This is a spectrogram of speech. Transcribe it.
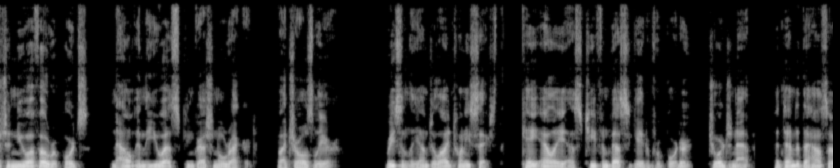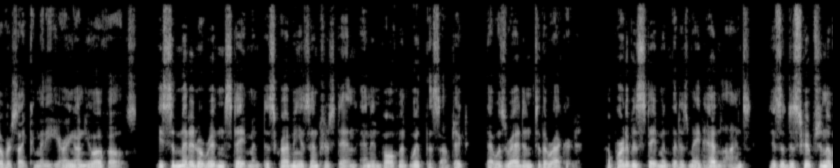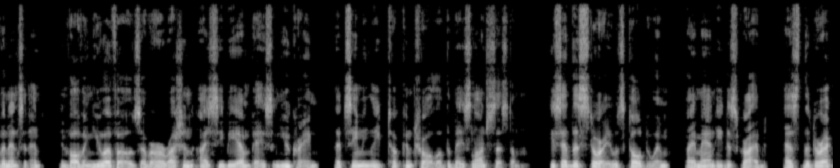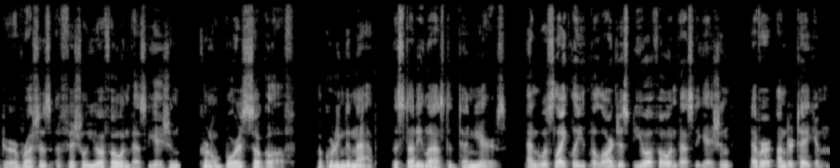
Russian UFO Reports, now in the U.S. Congressional Record, by Charles Lear. Recently, on July 26th, KLAS Chief Investigative Reporter George Knapp attended the House Oversight Committee hearing on UFOs. He submitted a written statement describing his interest in and involvement with the subject that was read into the record. A part of his statement that has made headlines is a description of an incident involving UFOs over a Russian ICBM base in Ukraine that seemingly took control of the base launch system. He said this story was told to him by a man he described as the director of Russia's official UFO investigation, Colonel Boris Sokolov. According to Knapp, the study lasted 10 years and was likely the largest UFO investigation ever undertaken.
